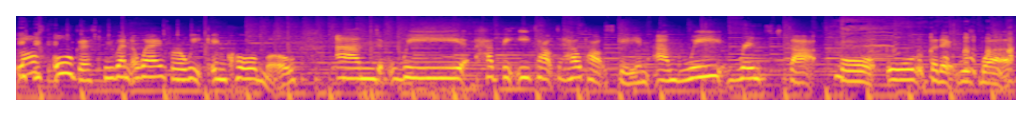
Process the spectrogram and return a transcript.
Last August, we went away for a week in Cornwall and we had the Eat Out to Help Out scheme, and we rinsed that for all that it was worth.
